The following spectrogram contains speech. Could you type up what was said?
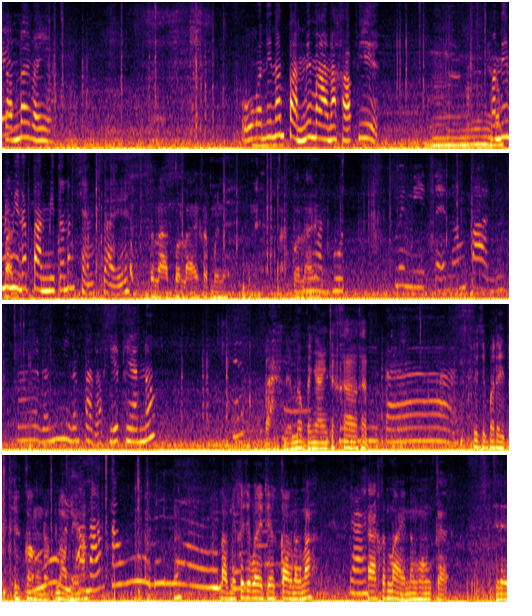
ฟจำได้ไหมอะโอ้วันนี้น้ำปั่นไม่มานะครับพี่ อืมวันนี้ไม่มีน้ำปั่นมีแต่น้ำแข็งใสตลาดบอลไลครับมือนี่ตลาดบอลไลวันพุธไม่มีแต่น้ำปั่นใช่แล้วไม่มีน้ำปั่นเอาเคฟแทนเนาะ ไปเดินลงไปยางจะเข้าครับมีปลาคือจะไม่ได้ถือกล้องรอบรอบนี้เอาเนาะน้ำเต้าหู้ด้วยเลยรอบนี้ก็จะไม่ได้ถือกล้องหรอกเนาะจ้ะค่าคนใหม่น้องฮงกะจะได้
